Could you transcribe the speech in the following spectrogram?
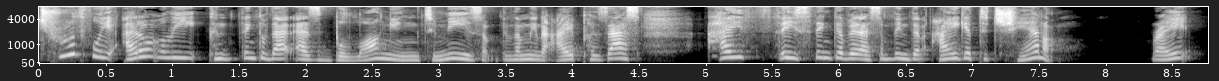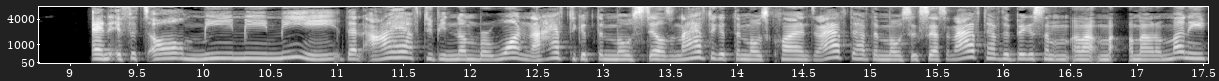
truthfully, I don't really can think of that as belonging to me, something, something that I possess. I think of it as something that I get to channel, right? And if it's all me, me, me, then I have to be number one and I have to get the most sales and I have to get the most clients and I have to have the most success and I have to have the biggest amount of money.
